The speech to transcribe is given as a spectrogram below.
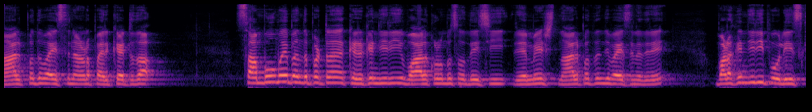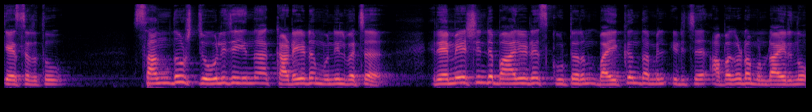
നാൽപ്പത് വയസ്സിനാണ് പരിക്കേറ്റത്. സംഭവവുമായി ബന്ധപ്പെട്ട് കിഴക്കഞ്ചേരി വാൽക്കുളമ്പ് സ്വദേശി രമേഷ് നാൽപ്പത്തഞ്ച് വയസ്സിനെതിരെ വടക്കഞ്ചേരി പോലീസ് കേസെടുത്തു. സന്തോഷ് ജോലി ചെയ്യുന്ന കടയുടെ മുന്നിൽ വച്ച് രമേഷിന്റെ ഭാര്യയുടെ സ്കൂട്ടറും ബൈക്കും തമ്മിൽ ഇടിച്ച് അപകടമുണ്ടായിരുന്നു.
